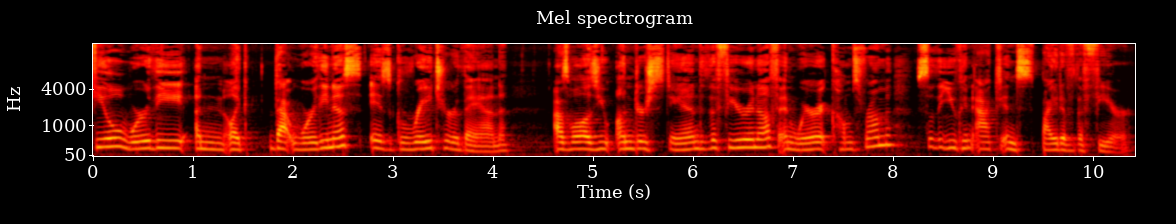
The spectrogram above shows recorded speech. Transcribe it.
feel worthy and like that worthiness is greater than as well as you understand the fear enough and where it comes from so that you can act in spite of the fear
